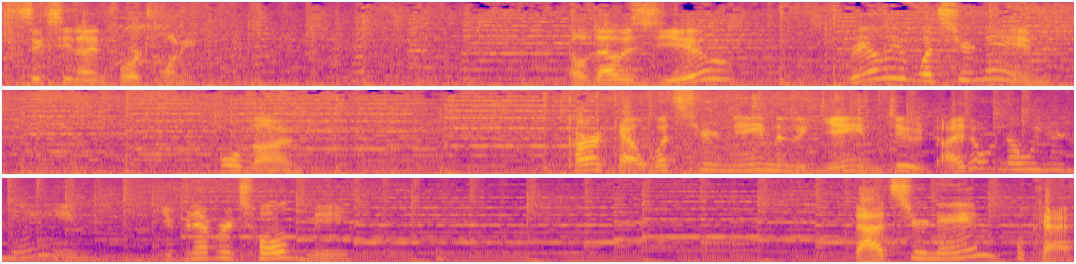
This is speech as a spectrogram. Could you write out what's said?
69 420. Oh, that was you? Really? What's your name? Hold on. Carcat, what's your name in the game? Dude, I don't know your name. You've never told me. That's your name? Okay.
